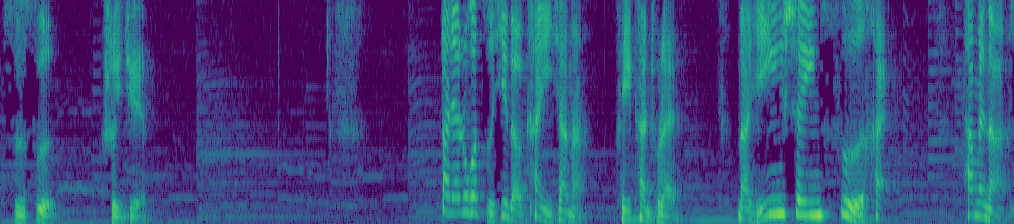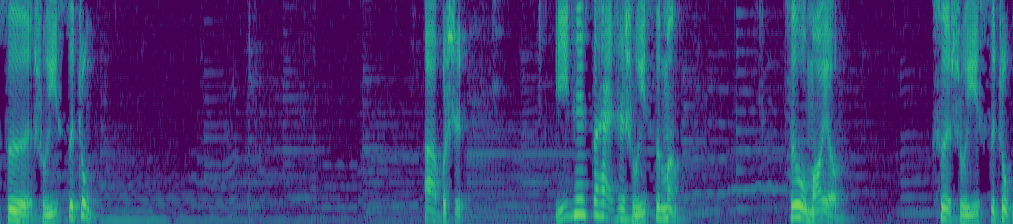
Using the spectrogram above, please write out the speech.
子巳水绝。大家如果仔细的看一下呢，可以看出来，那寅申巳亥，他们呢是属于四重，啊不是，寅申巳亥是属于四梦，子午卯酉是属于四重，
